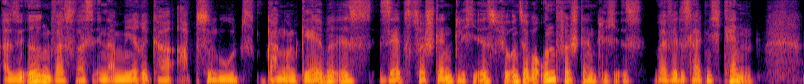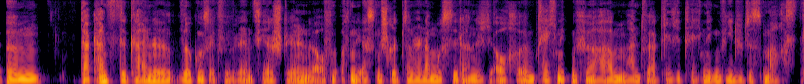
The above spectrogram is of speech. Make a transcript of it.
Also irgendwas, was in Amerika absolut gang und gäbe ist, selbstverständlich ist, für uns aber unverständlich ist, weil wir das halt nicht kennen, ähm, da kannst du keine Wirkungsäquivalenz herstellen auf, auf den ersten Schritt, sondern da musst du dann natürlich auch ähm, Techniken für haben, handwerkliche Techniken, wie du das machst.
